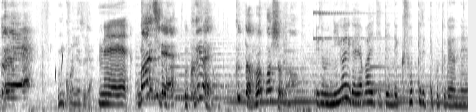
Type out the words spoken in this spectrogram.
えー、うんこの匂いするやん。ねマジで？これ食えないの？食ったら腹壊しちゃうかなええでも匂いがやばい時点で腐ってるってことだよね。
